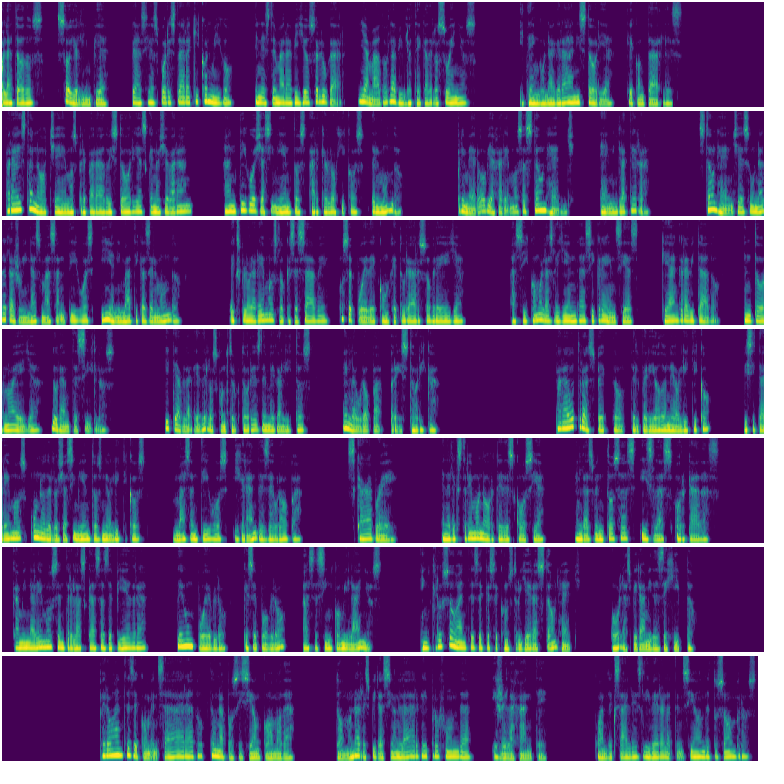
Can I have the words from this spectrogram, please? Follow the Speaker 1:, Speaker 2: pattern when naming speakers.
Speaker 1: Hola a todos, soy Olimpia. Gracias por estar aquí conmigo en este maravilloso lugar llamado la Biblioteca de los Sueños. Y tengo una gran historia que contarles. Para esta noche hemos preparado historias que nos llevarán a antiguos yacimientos arqueológicos del mundo. Primero viajaremos a Stonehenge, en Inglaterra. Stonehenge es una de las ruinas más antiguas y enigmáticas del mundo. Exploraremos lo que se sabe o se puede conjeturar sobre ella, así como las leyendas y creencias que han gravitado en torno a ella durante siglos. Y te hablaré de los constructores de megalitos en la Europa prehistórica. Para otro aspecto del periodo neolítico, visitaremos uno de los yacimientos neolíticos más antiguos y grandes de Europa, Skara Brae, en el extremo norte de Escocia, en las ventosas Islas Orcadas. Caminaremos entre las casas de piedra de un pueblo que se pobló hace cinco mil años incluso antes de que se construyera Stonehenge o las pirámides de Egipto. Pero antes de comenzar, adopta una posición cómoda. Toma una respiración larga y profunda y relajante. Cuando exhales, libera la tensión de tus hombros,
